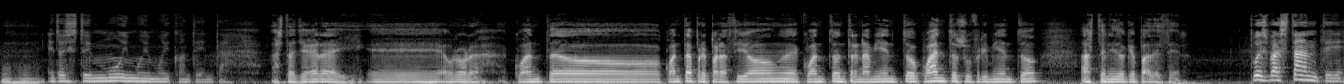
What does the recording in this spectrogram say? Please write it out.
Entonces estoy muy, muy, muy contenta. Hasta llegar ahí, eh, Aurora, ¿cuánto, ¿cuánta preparación, eh, cuánto entrenamiento, cuánto sufrimiento has tenido que padecer? Pues bastante.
